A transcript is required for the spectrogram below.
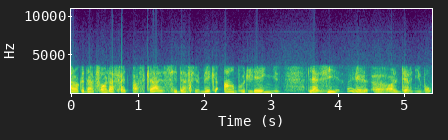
Alors que dans le fond, la fête pascale, c'est d'affirmer qu'en bout de ligne, la vie est- euh, a le dernier mot.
